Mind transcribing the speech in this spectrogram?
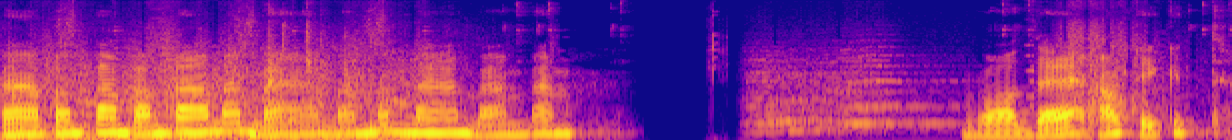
Bam, bam, bam, bam, bam, bam, bam, bam, bam, bam. Wodę, I'll take it.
